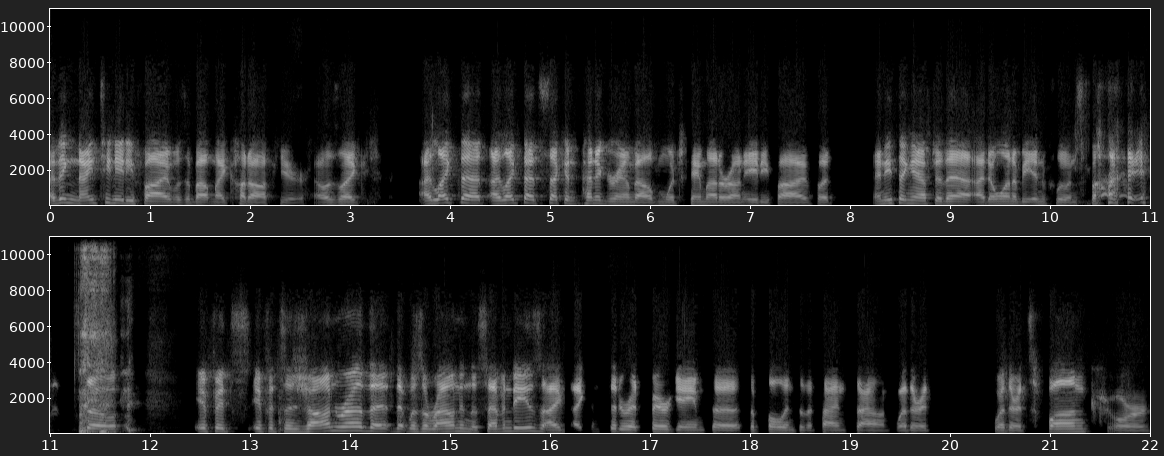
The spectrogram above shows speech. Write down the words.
I think 1985 was about my cutoff year. I was like, I like that. I like that second Pentagram album, which came out around '85. But anything after that, I don't want to be influenced by. so, if it's if it's a genre that that was around in the '70s, I, I consider it fair game to to pull into the Tines sound, whether it's whether it's funk or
